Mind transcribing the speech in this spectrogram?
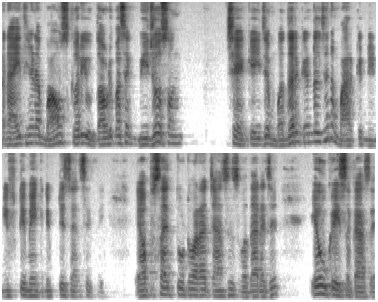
અને અહીંથી એને બાઉન્સ કર્યું તો આપણી પાસે એક બીજો છે કે જે મધર કેન્ડલ છે ને માર્કેટની નિફ્ટી બેંક નિફ્ટી સેન્સેક્સની એ અપસાઇડ તૂટવાના ચાન્સીસ વધારે છે, એવું કહી શકાશે.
